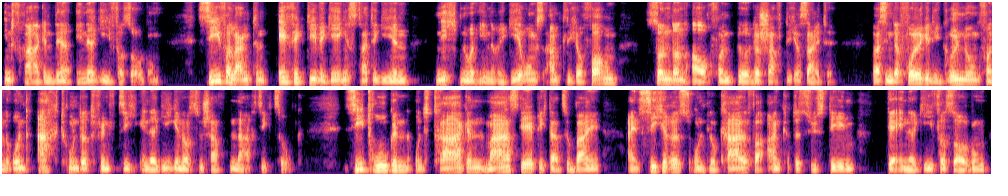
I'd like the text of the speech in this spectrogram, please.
in Fragen der Energieversorgung. Sie verlangten effektive Gegenstrategien nicht nur in regierungsamtlicher Form, sondern auch von bürgerschaftlicher Seite, was in der Folge die Gründung von rund 850 Energiegenossenschaften nach sich zog. Sie trugen und tragen maßgeblich dazu bei, ein sicheres und lokal verankertes System der Energieversorgung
